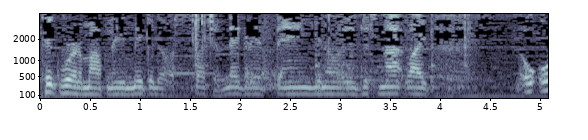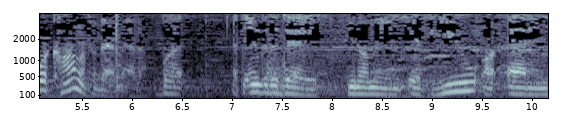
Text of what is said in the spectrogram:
take word of mouth and they make it a, such a negative thing. You know, it's just not like, or, or karma for that matter. But at the end of the day, you know what I mean? If you are adding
